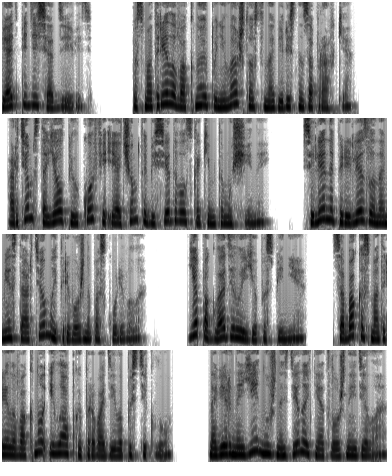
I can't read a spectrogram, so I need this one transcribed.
5.59. Посмотрела в окно и поняла, что остановились на заправке. Артем стоял, пил кофе и о чем-то беседовал с каким-то мужчиной. Селена перелезла на место Артема и тревожно поскуливала. Я погладила ее по спине. Собака смотрела в окно и лапкой проводила по стеклу. Наверное, ей нужно сделать неотложные дела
